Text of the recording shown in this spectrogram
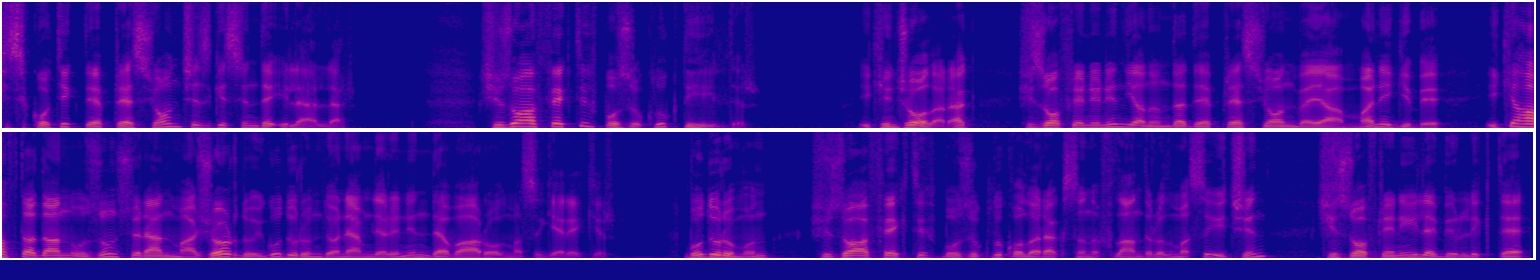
psikotik depresyon çizgisinde ilerler. Şizoafektif bozukluk değildir. İkinci olarak, şizofreninin yanında depresyon veya mani gibi iki haftadan uzun süren majör duygu durum dönemlerinin de var olması gerekir. Bu durumun şizoafektif bozukluk olarak sınıflandırılması için şizofreni ile birlikte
